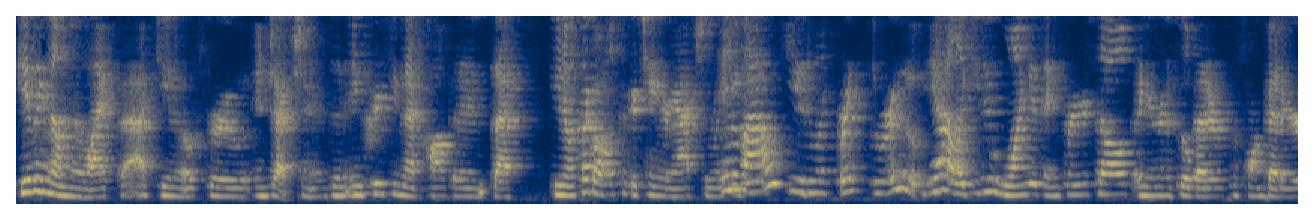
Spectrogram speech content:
giving them their life back, you know, through injections and increasing that confidence that, you know, it's like almost like a chain reaction. Like It allows you to like break through. yeah, like you do one good thing for yourself and you're gonna feel better, perform better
